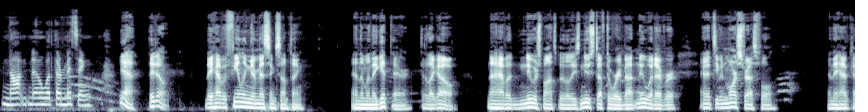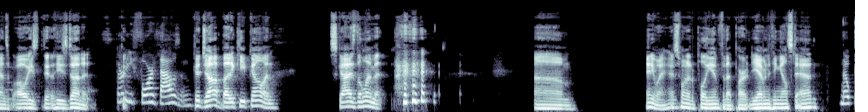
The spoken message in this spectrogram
not know what they're missing. yeah, they don't. They have a feeling they're missing something. And then when they get there, they're like, oh, now I have a new responsibilities, new stuff to worry about, new whatever. And it's even more stressful. And they have kinds of, oh, he's, he's done it. 34,000. Good job, buddy. Keep going. Sky's the limit. Um, anyway, I just wanted to pull you in for that part. Do you have anything else to add? nope.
